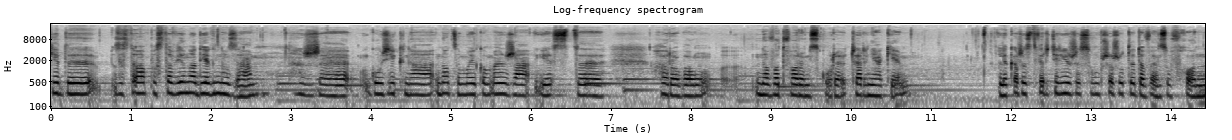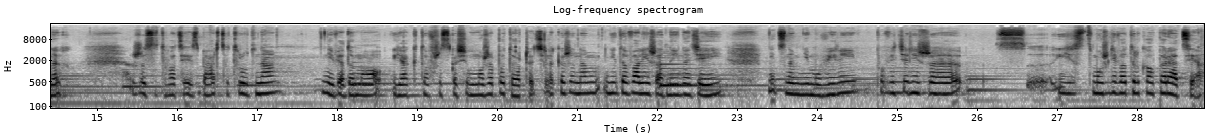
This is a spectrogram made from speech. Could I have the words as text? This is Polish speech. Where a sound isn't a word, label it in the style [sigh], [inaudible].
Kiedy została postawiona diagnoza, że guzik na noce mojego męża jest e, chorobą, e, nowotworem skóry, czerniakiem, lekarze stwierdzili, że są przerzuty do węzłów chłonnych, że sytuacja jest bardzo trudna. Nie wiadomo, jak to wszystko się może potoczyć. Lekarze nam nie dawali żadnej nadziei, nic nam nie mówili. Powiedzieli, że jest możliwa tylko operacja,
